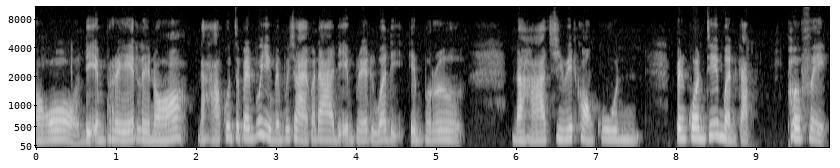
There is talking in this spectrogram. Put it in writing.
อ๋อ The Empress เลยเนาะนะคะ คุณจะเป็นผู้หญิงเป็นผู้ชายก็ได้ The Empress หรือว่า The Emperor นะคะชีวิตของคุณเป็นคนที่เหมือนกับ perfect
